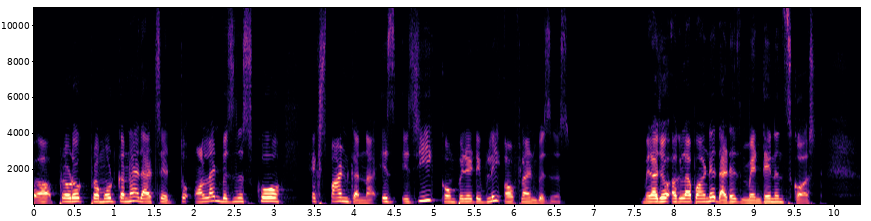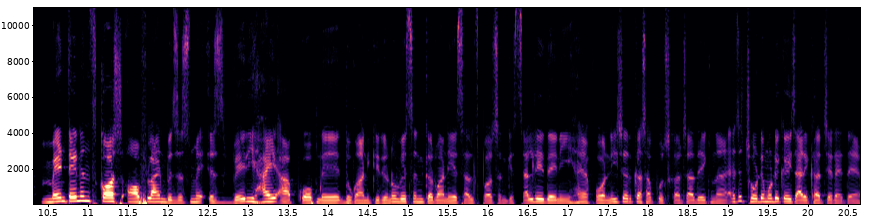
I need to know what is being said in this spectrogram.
प्रोडक्ट प्रमोट करना है दैट्स इट तो ऑनलाइन बिज़नेस को एक्सपांड करना is easy comparatively offline business मेरा जो अगला पॉइंट है that is maintenance cost maintenance cost offline business में इज़ वेरी हाई आपको अपने दुकान की रिनोवेशन करवानी है सेल्स पर्सन की सैलरी देनी है फर्नीचर का सब कुछ खर्चा देखना है, ऐसे छोटे मोटे कई सारे खर्चे रहते हैं।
